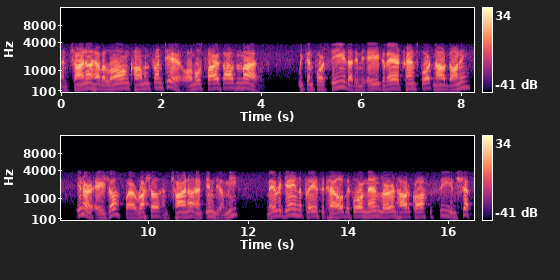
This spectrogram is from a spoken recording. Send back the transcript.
and China have a long common frontier, almost 5,000 miles. We can foresee that in the age of air transport now dawning, inner Asia, where Russia and China and India meet, may regain the place it held before men learned how to cross the sea in ships.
